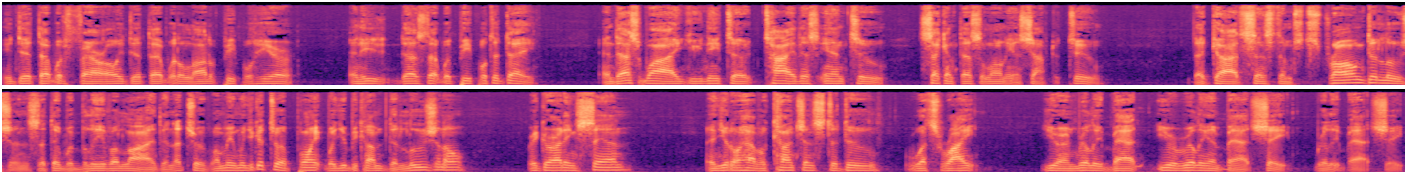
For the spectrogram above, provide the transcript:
He did that with Pharaoh. He did that with a lot of people here, and he does that with people today. And that's why you need to tie this into Second Thessalonians chapter two, that God sends them strong delusions that they would believe a lie than the truth. I mean, when you get to a point where you become delusional regarding sin, and you don't have a conscience to do what's right, you're in really bad you're really in bad shape, really bad shape.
